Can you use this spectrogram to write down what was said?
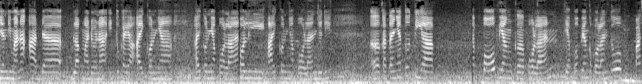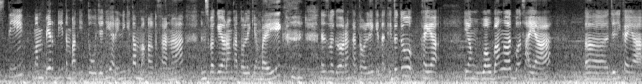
yang di mana ada Black Madonna itu kayak ikonnya ikonnya Poland, holy ikonnya Poland. Jadi eh, katanya tuh tiap pop yang ke Poland, tiap pop yang ke Poland tuh pasti mampir di tempat itu. Jadi hari ini kita bakal ke sana dan sebagai orang Katolik yang baik dan sebagai orang Katolik kita itu tuh kayak yang wow banget buat saya. Eh, jadi kayak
